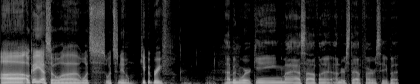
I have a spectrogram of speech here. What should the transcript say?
Uh, okay, yeah. So uh, what's what's new? Keep it brief. I've been working my ass off on an understaffed pharmacy, but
